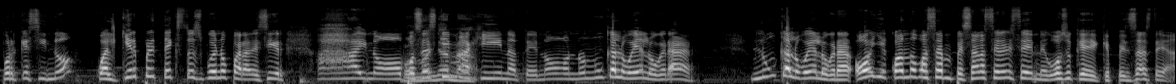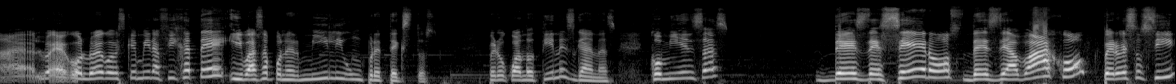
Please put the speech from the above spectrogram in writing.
Porque si no, cualquier pretexto es bueno para decir, ay, no, pues, Pues es que imagínate, no, no, nunca lo voy a lograr. Nunca lo voy a lograr. Oye, ¿cuándo vas a empezar a hacer ese negocio que, que pensaste? Ah, luego, luego. Es que mira, fíjate y vas a poner mil y un pretextos. Pero cuando tienes ganas, comienzas desde ceros, desde abajo, pero eso sí,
